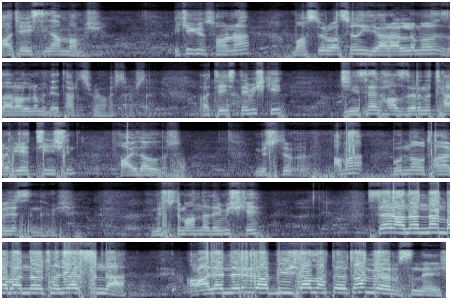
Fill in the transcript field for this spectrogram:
Ateist inanmamış. İki gün sonra mastürbasyon yararlı mı zararlı mı diye tartışmaya başlamışlar. Ateist demiş ki cinsel hazlarını terbiye ettiğin için faydalıdır. Müslüm ama bundan utanabilirsin demiş. Müslüman da demiş ki sen anandan babandan utanıyorsun da alemlerin Rabbi Yüce Allah'tan utanmıyor musun demiş.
